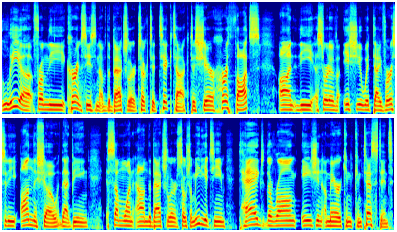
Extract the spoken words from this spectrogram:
Leah from the current season of The Bachelor took to TikTok to share her thoughts on the sort of issue with diversity on the show, that being someone on the Bachelor social media team tagged the wrong Asian American contestant.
